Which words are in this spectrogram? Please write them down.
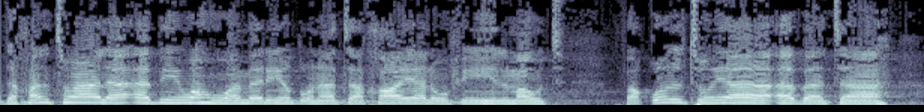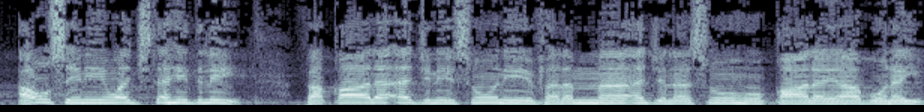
دخلت على أبي وهو مريض أتخايل فيه الموت فقلت يا أبتاه أوصني واجتهد لي فقال أجلسوني فلما أجلسوه قال يا بني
